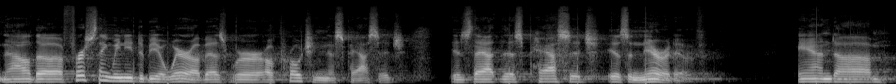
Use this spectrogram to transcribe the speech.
Now, the first thing we need to be aware of as we're approaching this passage is that this passage is a narrative. And um,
